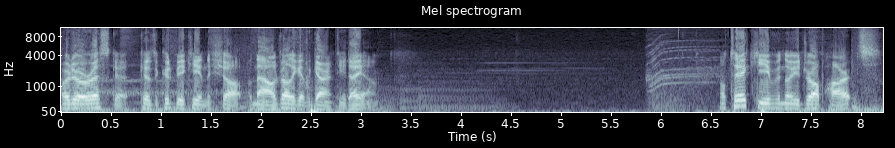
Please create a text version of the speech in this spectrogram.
Or do I risk it? Because it could be a key in the shop. No, I'd rather get the guaranteed item. I'll take you even though you drop hearts.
